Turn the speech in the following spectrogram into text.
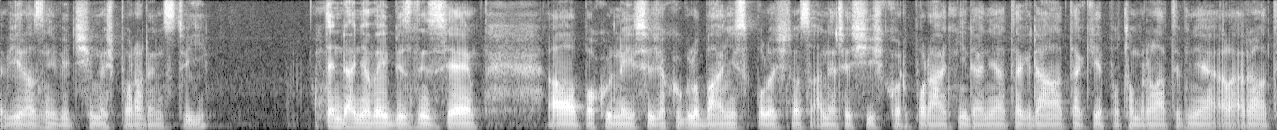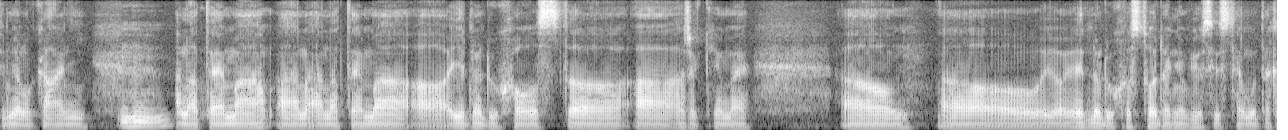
výrazně větším než poradenství. Ten daňový biznis je, pokud nejsi jako globální společnost a neřešíš korporátní daně a tak dále, tak je potom relativně, relativně lokální. Mm-hmm. A na téma, a na, na téma jednoduchost a řekněme uh, jednoduchost toho daňového systému, tak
